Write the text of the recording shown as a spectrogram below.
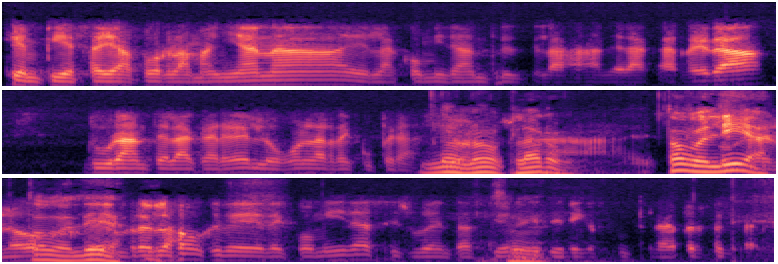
que empieza ya por la mañana, en la comida antes de la, de la carrera, durante la carrera y luego en la recuperación. No, no, claro. todo el día, todo el día. Un reloj de, comidas y suplementación que tiene que funcionar perfectamente.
